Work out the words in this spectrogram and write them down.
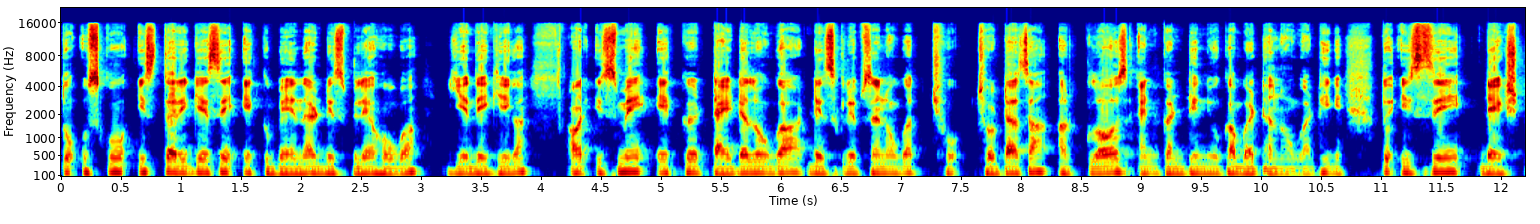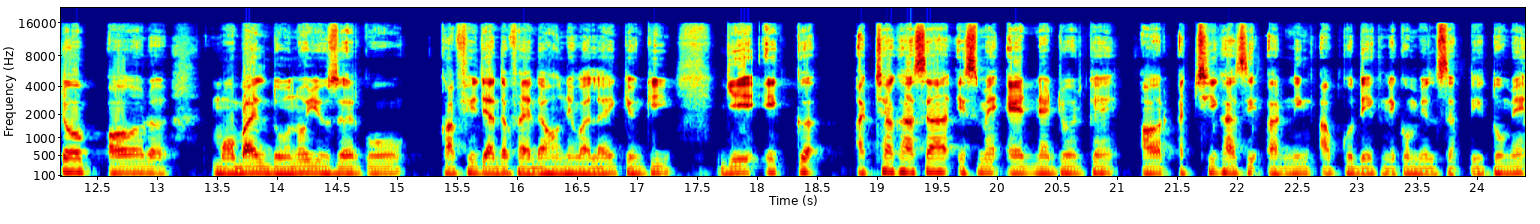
तो उसको इस तरीके से एक बैनर डिस्प्ले होगा। ये देखिएगा। और इसमें एक टाइटल होगा डिस्क्रिप्शन होगा छो, छोटा सा और क्लोज एंड कंटिन्यू का बटन होगा ठीक है? तो इससे डेस्कटॉप और मोबाइल दोनों यूज़र को काफ़ी ज़्यादा फ़ायदा होने वाला है क्योंकि ये एक अच्छा खासा इसमें एड नेटवर्क है और अच्छी खासी अर्निंग आपको देखने को मिल सकती है। तो मैं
